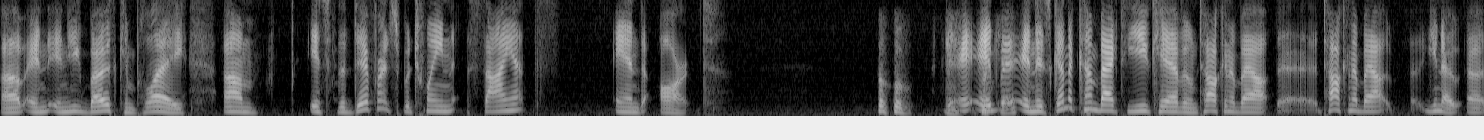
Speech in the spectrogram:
uh, and and you both can play. Um, it's the difference between science and art. A- and, Okay. and it's going to come back to you, Kevin, talking about uh, talking about you know uh,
